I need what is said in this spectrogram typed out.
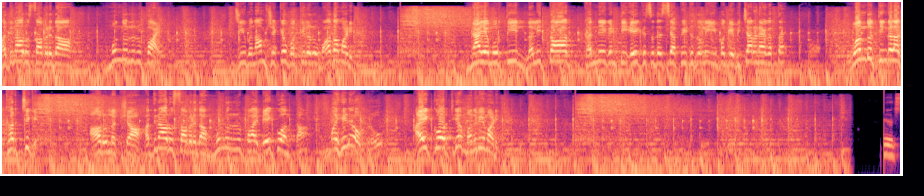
ಹದಿನಾರು ಸಾವಿರದ ಮುನ್ನೂರು ರೂಪಾಯಿ ಜೀವನಾಂಶಕ್ಕೆ ವಕೀಲರು ವಾದ ಮಾಡಿದರು. ನ್ಯಾಯಮೂರ್ತಿ ಲಲಿತಾ ಕನ್ನೆಗಂಟಿ ಏಕಸದಸ್ಯ ಪೀಠದಲ್ಲಿ ಈ ಬಗ್ಗೆ ವಿಚಾರಣೆ ಆಗುತ್ತೆ. ಒಂದು ತಿಂಗಳ ಖರ್ಚಿಗೆ ಆರು ಲಕ್ಷ ಹದಿನಾರು ಸಾವಿರದ ಮುನ್ನೂರು ರೂಪಾಯಿ ಬೇಕು ಅಂತ ಮಹಿಳೆಯೊಬ್ಬರು ಹೈಕೋರ್ಟ್ಗೆ ಮನವಿ ಮಾಡಿದ್ರು. ಎಸ್,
